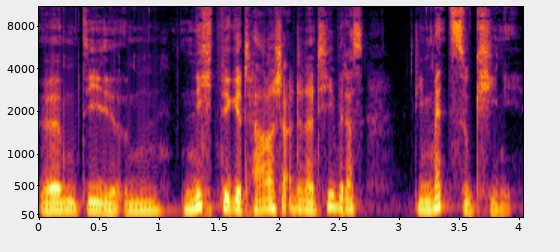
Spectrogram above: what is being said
ähm, die ähm, nicht vegetarische Alternative, das die Met-Zucchini.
